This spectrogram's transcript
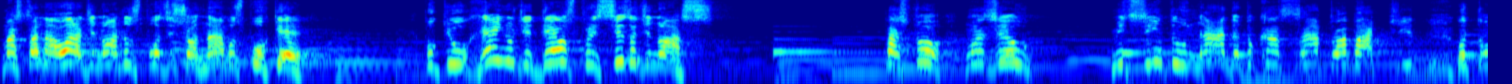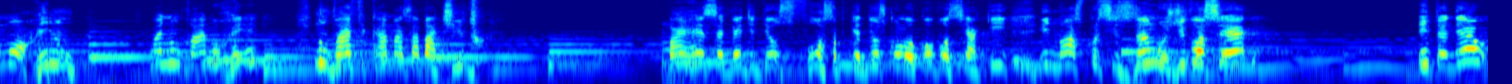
Mas está na hora de nós nos posicionarmos, por quê? Porque o reino de Deus precisa de nós. Pastor, mas eu me sinto nada, eu estou cansado, estou abatido, eu estou morrendo. Mas não vai morrer, não vai ficar mais abatido. Vai receber de Deus força, porque Deus colocou você aqui e nós precisamos de você. Entendeu?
